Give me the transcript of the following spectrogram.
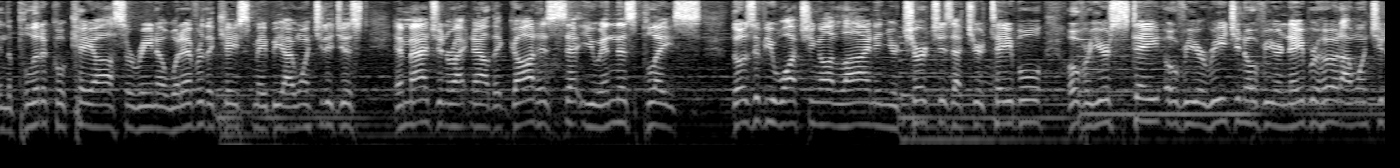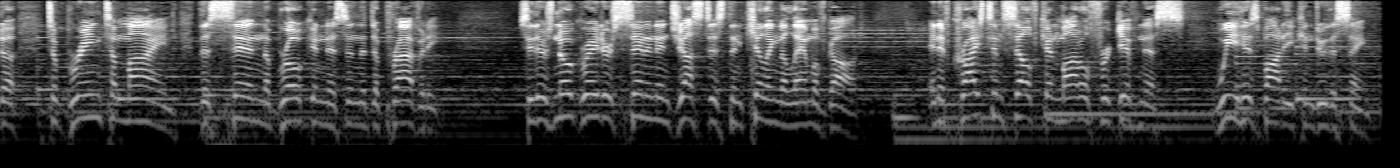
in the political chaos arena, whatever the case may be, I want you to just imagine right now that God has set you in this place. Those of you watching online in your churches, at your table, over your state, over your region, over your neighborhood, I want you to, to bring to mind the sin, the brokenness, and the depravity. See, there's no greater sin and injustice than killing the Lamb of God. And if Christ Himself can model forgiveness, we, His body, can do the same.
